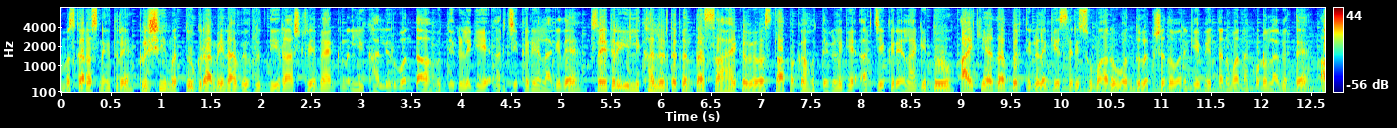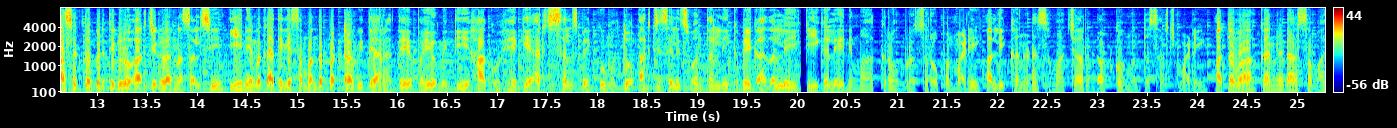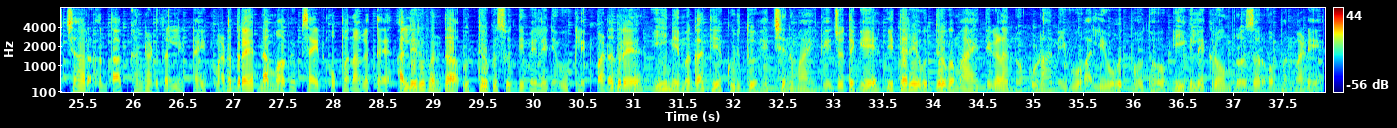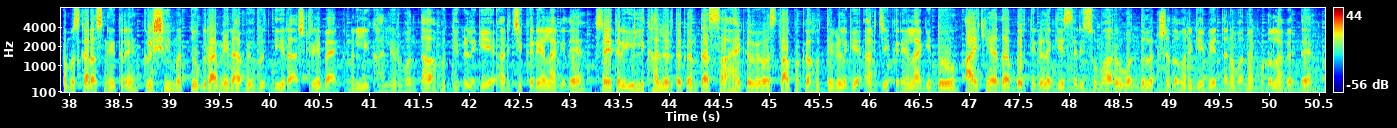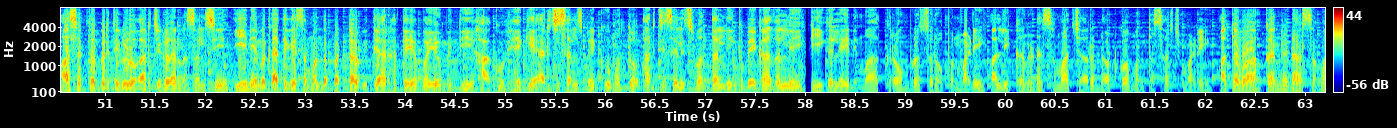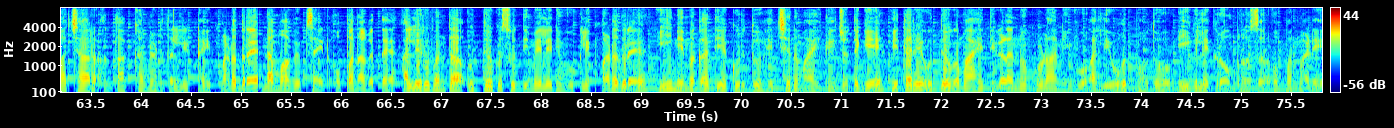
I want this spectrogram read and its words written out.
ನಮಸ್ಕಾರ ಸ್ನೇಹಿತರೆ, ಕೃಷಿ ಮತ್ತು ಗ್ರಾಮೀಣಾಭಿವೃದ್ಧಿ ರಾಷ್ಟ್ರೀಯ ಬ್ಯಾಂಕ್ನಲ್ಲಿ ಖಾಲಿರುವಂತಹ ಹುದ್ದೆಗಳಿಗೆ ಅರ್ಜಿ ಕರೆಯಲಾಗಿದೆ. ಸ್ನೇಹಿತರೆ, ಇಲ್ಲಿ ಖಾಲಿರತಕ್ಕಂತಹ ಸಹಾಯಕ ವ್ಯವಸ್ಥಾಪಕ ಹುದ್ದೆಗಳಿಗೆ ಅರ್ಜಿ ಕರೆಯಲಾಗಿದ್ದು, ಆಯ್ಕೆಯಾದ ಅಭ್ಯರ್ಥಿಗಳಿಗೆ ಸರಿಸುಮಾರು ಒಂದು ಲಕ್ಷದವರೆಗೆ ವೇತನವನ್ನ ಕೊಡಲಾಗುತ್ತೆ. ಆಸಕ್ತ ಅಭ್ಯರ್ಥಿಗಳು ಅರ್ಜಿಗಳನ್ನು ಸಲ್ಲಿಸಿ, ಈ ನೇಮಕಾತಿಗೆ ಸಂಬಂಧಪಟ್ಟ ವಿದ್ಯಾರ್ಹತೆ, ವಯೋಮಿತಿ ಹಾಗೂ ಹೇಗೆ ಅರ್ಜಿ ಸಲ್ಲಿಸಬೇಕು ಮತ್ತು ಅರ್ಜಿ ಸಲ್ಲಿಸುವಂತ ಲಿಂಕ್ ಬೇಕಾದಲ್ಲಿ ಈಗಲೇ ನಿಮ್ಮ ಕ್ರೌಮ್ ಬ್ರೌಸರ್ ಓಪನ್ ಮಾಡಿ, ಅಲ್ಲಿ ಕನ್ನಡ ಸಮಾಚಾರ ಡಾಟ್ ಕಾಮ್ ಅಂತ ಸರ್ಚ್ ಮಾಡಿ, ಅಥವಾ ಕನ್ನಡ ಸಮಾಚಾರ ಅಂತ ಕನ್ನಡದಲ್ಲಿ ಟೈಪ್ ಮಾಡಿದ್ರೆ ನಮ್ಮ ವೆಬ್ಸೈಟ್ ಓಪನ್ ಆಗುತ್ತೆ. ಅಲ್ಲಿರುವಂತ ಉದ್ಯೋಗ ಸುದ್ದಿ ಮೇಲೆ ನೀವು ಕ್ಲಿಕ್ ಮಾಡಿದ್ರೆ ಈ ನೇಮಕಾತಿಯ ಕುರಿತು ಹೆಚ್ಚಿನ ಮಾಹಿತಿ ಜೊತೆಗೆ ಇತರೆ ಉದ್ಯೋಗ ಮಾಹಿತಿಗಳನ್ನು ಕೂಡ ನೀವು ಅಲ್ಲಿ ಓದಬಹುದು ಈಗಲೇ ಕ್ರೋಮ್ ಬ್ರೌಸರ್ ಓಪನ್ ಮಾಡಿ. ನಮಸ್ಕಾರ ಸ್ನೇಹಿತರೆ, ಕೃಷಿ ಮತ್ತು ಗ್ರಾಮೀಣಾಭಿವೃದ್ಧಿ ರಾಷ್ಟ್ರೀಯ ಬ್ಯಾಂಕ್ನಲ್ಲಿ ಖಾಲಿರುವಂತಹ ಹುದ್ದೆಗಳಿಗೆ ಅರ್ಜಿ ಕರೆಯಲಾಗಿದೆ. ಸ್ನೇಹಿತರೆ, ಇಲ್ಲಿ ಖಾಲಿರತಕ್ಕಂತಹ ಸಹಾಯಕ ವ್ಯವಸ್ಥಾಪಕ ಹುದ್ದೆಗಳಿಗೆ ಅರ್ಜಿ ಕರೆಯಲಾಗಿದ್ದು, ಆಯ್ಕೆಯಾದ ಅಭ್ಯರ್ಥಿಗಳಿಗೆ ಸರಿಸುಮಾರು ಒಂದು ಲಕ್ಷದವರೆಗೆ ವೇತನವನ್ನ ಕೊಡಲಾಗುತ್ತೆ. ಆಸಕ್ತ ಅಭ್ಯರ್ಥಿಗಳು ಅರ್ಜಿಗಳನ್ನು ಸಲ್ಲಿಸಿ, ಈ ನೇಮಕಾತಿಗೆ ಸಂಬಂಧಪಟ್ಟ ವಿದ್ಯಾರ್ಹತೆ ವಯೋಮಿತಿ ಹಾಗೂ ಹೇಗೆ ಅರ್ಜಿ ಸಲ್ಲಿಸಬೇಕು ಮತ್ತು ಅರ್ಜಿ ಸಲ್ಲಿಸುವಂತ ಲಿಂಕ್ ಬೇಕಾದಲ್ಲಿ ಈಗಲೇ ನಿಮ್ಮ ಕ್ರೋಮ್ ಬ್ರೌಸರ್ ಓಪನ್ ಮಾಡಿ. ಅಲ್ಲಿ ಕನ್ನಡ ಸಮಾಚಾರ ಡಾಟ್ ಕಾಮ್ ಅಂತ ಸರ್ಚ್ ಮಾಡಿ, ಅಥವಾ ಕನ್ನಡ ಸಮಾಚಾರ ಅಂತ ಕನ್ನಡದಲ್ಲಿ ಟೈಪ್ ಮಾಡಿದ್ರೆ ನಮ್ಮ ವೆಬ್ಸೈಟ್ ಓಪನ್ ಆಗುತ್ತೆ. ಅಲ್ಲಿರುವಂತ ಉದ್ಯೋಗ ಸುದ್ದಿ ಮೇಲೆ ನೀವು ಕ್ಲಿಕ್ ಮಾಡಿದ್ರೆ ಈ ನೇಮಕಾತಿಯ ಕುರಿತು ಹೆಚ್ಚಿನ ಮಾಹಿತಿ ಜೊತೆಗೆ ಇತರೆ ಉದ್ಯೋಗ ಮಾಹಿತಿಗಳನ್ನು ಕೂಡ ನೀವು ಅಲ್ಲಿ ಓದಬಹುದು ಈಗಲೇ ಕ್ರೋಮ್ ಬ್ರೌಸರ್ ಓಪನ್ ಮಾಡಿ.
